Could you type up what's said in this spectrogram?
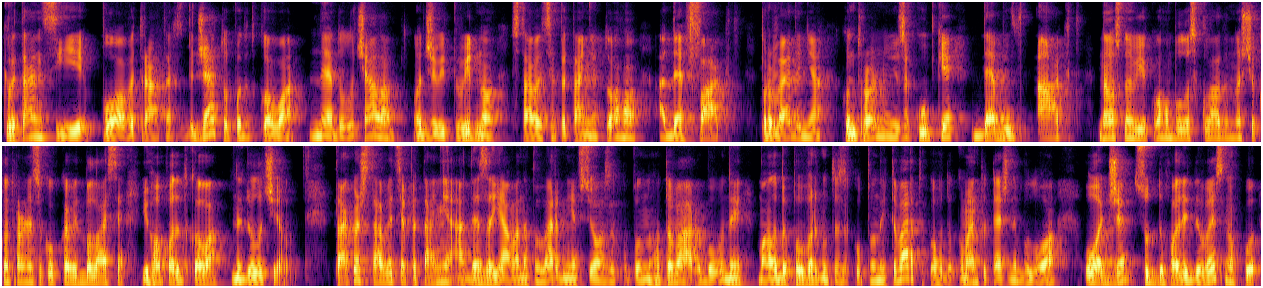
Квитанції по витратах з бюджету податкова не долучала. Отже, відповідно ставиться питання того, а де факт проведення контрольної закупки, де був акт. На основі якого було складено, що контрольна закупка відбулася, його податкова не долучила. Також ставиться питання: а де заява на повернення всього закупленого товару? Бо вони мали би повернути закуплений товар. Такого документу теж не було. Отже, суд доходить до висновку,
